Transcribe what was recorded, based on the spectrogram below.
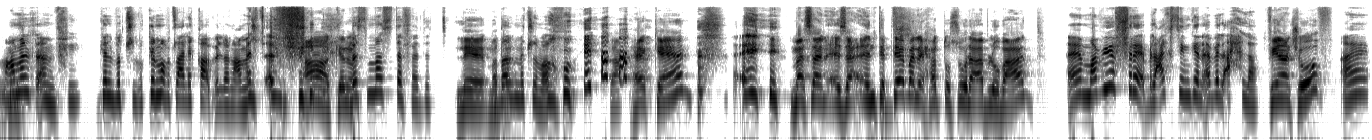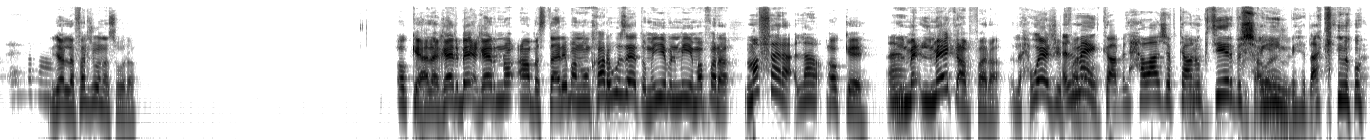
عملت أنفي. كل بطل كل ما بطلع لي بقول لهم عملت أنفي. آه كل بس ما استفدت. ليه؟ ضل مثلا مثل ما هو. هيك كان؟ مثلا إذا أنت بتقبلي يحطوا صورة قبل وبعد؟ إيه ما بيفرق بالعكس يمكن قبل أحلى. فينا نشوف؟ إيه طبعا يلا فرجونا صورة. okay هلا غير بي غير نوع آه بس تقريبا منخار هو ذاته 100% ما فرق. ما فرق لا. okay الم... ال make up فرق الحواجب فرق. الميك اب الحواجب كانوا إيه. كثير بشعين. بهداك الوقت.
